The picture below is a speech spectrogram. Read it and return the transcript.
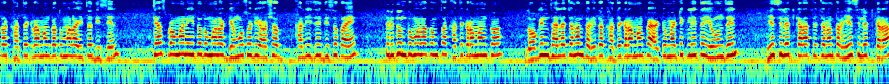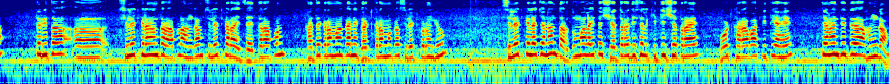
तर खाते क्रमांक तुम्हाला इथं दिसेल. त्याचप्रमाणे इथं तुम्हाला डेमोसाठी अशा खाली जे दिसत आहे तर इथून तुम्हाला तुमचा खाते क्रमांक लॉग इन झाल्याच्यानंतर इथं खाते क्रमांक ॲटोमॅटिकली इथं येऊन जाईल. हे सिलेक्ट करा त्याच्यानंतर हे सिलेक्ट करा. तर इथं सिलेक्ट केल्यानंतर आपला हंगाम सिलेक्ट करायचा आहे. तर आपण खाते क्रमांक आणि गट क्रमांक सिलेक्ट करून घेऊ. सिलेक्ट केल्याच्यानंतर तुम्हाला इथं क्षेत्र दिसेल किती क्षेत्र आहे पोट खराबा किती आहे. त्यानंतर इथं हंगाम.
